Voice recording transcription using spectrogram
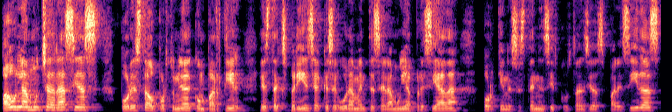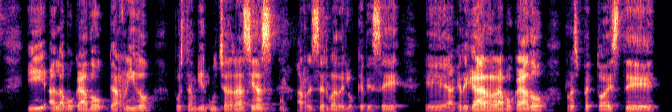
Paula, muchas gracias por esta oportunidad de compartir esta experiencia que seguramente será muy apreciada por quienes estén en circunstancias parecidas y al abogado Garrido, pues también muchas gracias a reserva de lo que desee eh, agregar, abogado, respecto a este,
